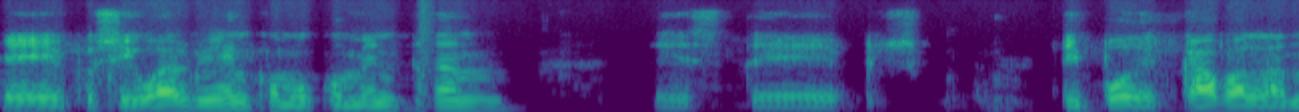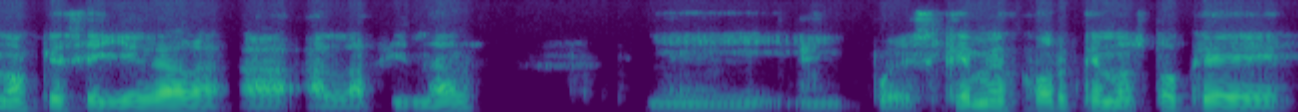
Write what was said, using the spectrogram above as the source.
Eh, pues igual bien, como comentan, este pues, tipo de cábala, ¿no? Que se llega a, la final y, y, pues qué mejor que nos toque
